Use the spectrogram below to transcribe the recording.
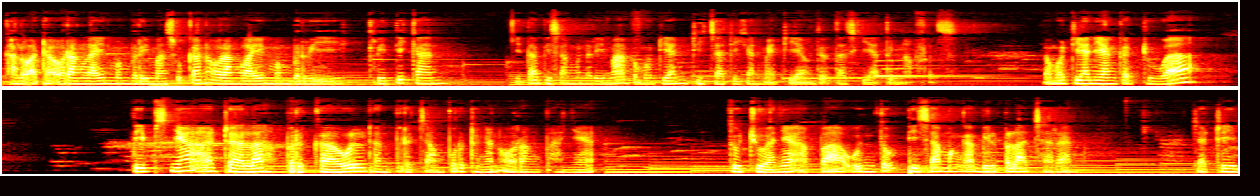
kalau ada orang lain memberi masukan, orang lain memberi kritikan, kita bisa menerima kemudian dijadikan media untuk tazkiyatun nafas. Kemudian yang kedua, tipsnya adalah bergaul dan bercampur dengan orang banyak. Tujuannya apa? Untuk bisa mengambil pelajaran. Jadi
